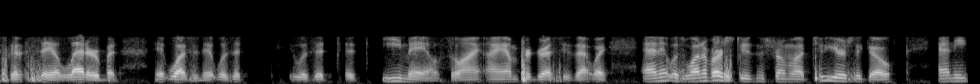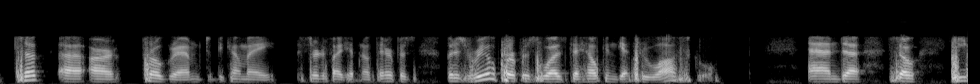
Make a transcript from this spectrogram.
was going to say a letter, but it wasn't. It was a it was a, a email. So I, I am progressive that way. And it was one of our students from uh, two years ago, and he took uh, our program to become a certified hypnotherapist. But his real purpose was to help him get through law school. And uh, so he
